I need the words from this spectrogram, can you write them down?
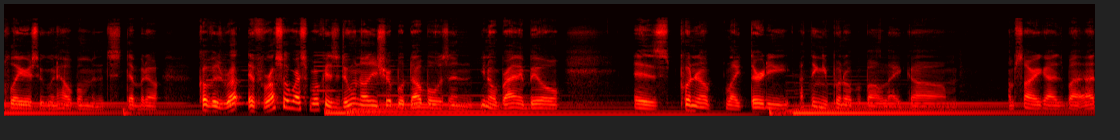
players who can help them and step it up. Because if Russell Westbrook is doing all these triple doubles and, you know, Bradley Beal is putting up like 30, I think he put up about like, um, I'm sorry guys, but I,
